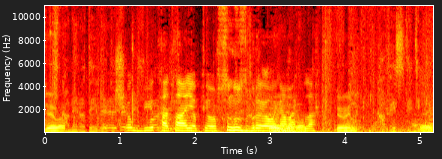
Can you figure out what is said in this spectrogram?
C var. Kamera devre dışı. Çok büyük hata yapıyorsunuz buraya oynamakla. Oyun. Kafes tetiklendi.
